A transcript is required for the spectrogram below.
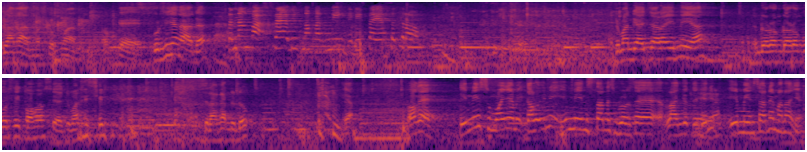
Silakan Mas Lukman. Oke, kursinya nggak ada? Tenang pak, saya habis makan mie jadi saya stroke. Cuman di acara ini ya, dorong-dorong kursi kohos ya, cuma di sini. Silakan duduk. ya. Oke, ini semuanya kalau ini mie instan sebelum saya lanjut ya. Iya, ini ya. mie instannya mananya?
